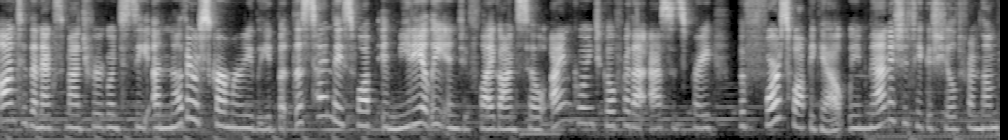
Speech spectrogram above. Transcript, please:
On to the next match, we're going to see another Skarmory lead, but this time they swap immediately into Flygon, so I'm going to go for that Acid Spray before swapping out. We managed to take a shield from them,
